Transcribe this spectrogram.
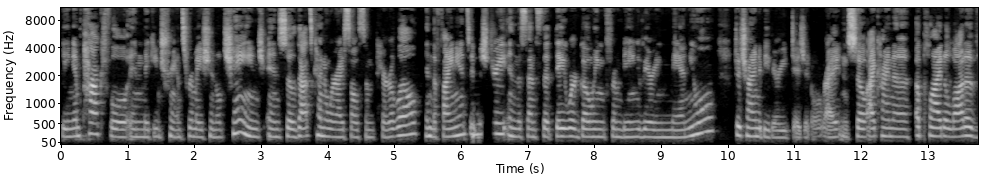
being impactful and making transformational change. And so that's kind of where I saw some parallel in the finance industry in the sense that they were going from being very manual to trying to be very digital, right? And so I kind of applied a lot of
